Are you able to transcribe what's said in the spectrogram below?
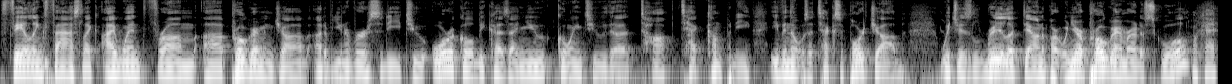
failing fast. Like I went from a programming job out of university to Oracle because I knew going to the top tech company, even though it was a tech support job, which is really looked down upon. When you're a programmer out of school, Okay.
